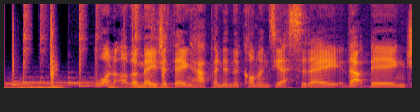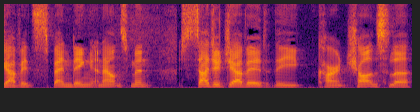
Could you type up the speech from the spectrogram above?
One other major thing happened in the Commons yesterday, that being Javid's spending announcement. Sajid Javid, the current Chancellor,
